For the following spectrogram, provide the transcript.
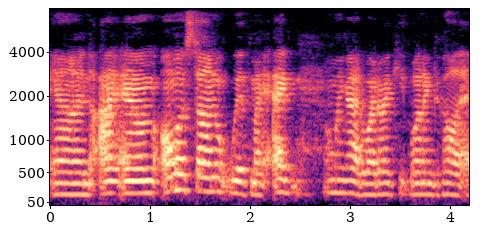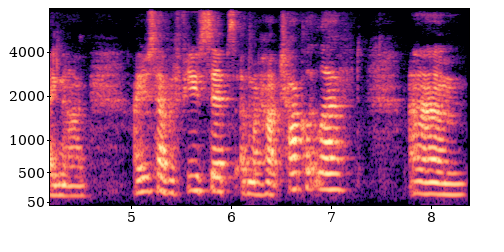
and I am almost done with my egg. Oh my god, why do I keep wanting to call it eggnog? I just have a few sips of my hot chocolate left. Um,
